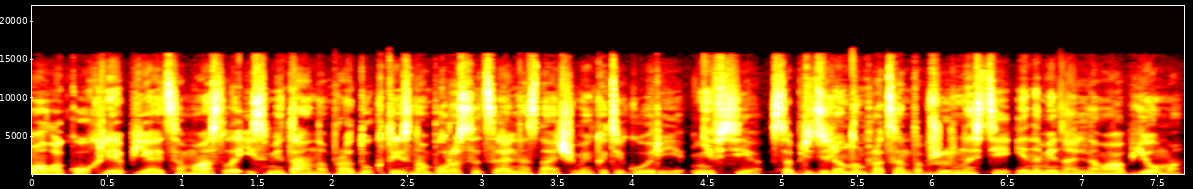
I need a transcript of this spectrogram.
Молоко, хлеб, яйца, масло и сметана – продукты из набора социально значимой категории. Не все, с определенным процентом жирности и номинального объема.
